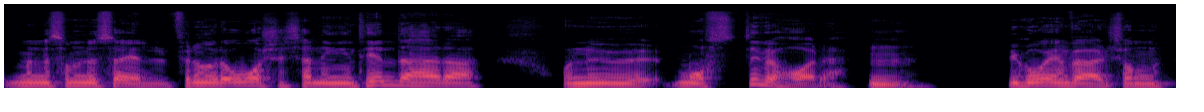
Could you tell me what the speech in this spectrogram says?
Men som du säger, för några år sedan kände ingen till det här och nu måste vi ha det. Mm. Vi går i en värld som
